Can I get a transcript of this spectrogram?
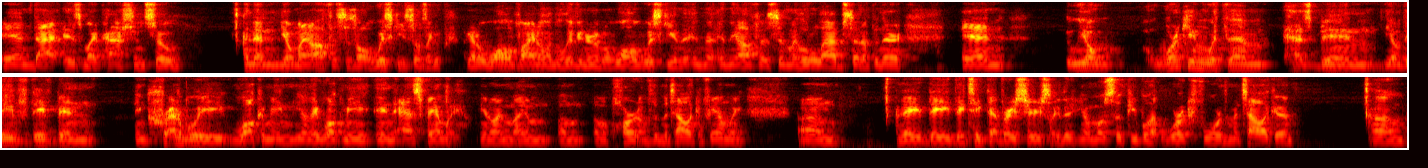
and that is my passion. So. And then you know my office is all whiskey, so it's like I got a wall of vinyl in the living room, a wall of whiskey in the in the in the office, and my little lab set up in there. And you know, working with them has been, you know, they've they've been incredibly welcoming. You know, they welcome me in as family. You know, I'm I'm I'm, I'm a part of the Metallica family. Um, they they they take that very seriously. They're, you know, most of the people that work for the Metallica um,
